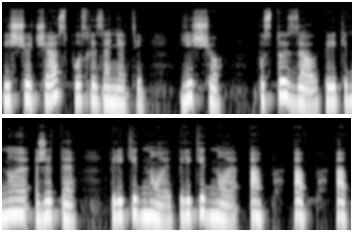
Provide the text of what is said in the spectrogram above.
Еще час после занятий. Еще. Пустой зал, перекидное ЖТ, перекидное, перекидное, ап, ап, ап.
